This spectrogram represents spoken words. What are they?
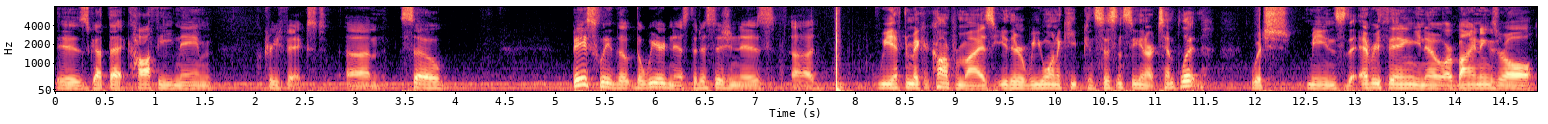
is got that coffee name prefixed. Um, so basically the, the weirdness, the decision is uh, we have to make a compromise. Either we want to keep consistency in our template, which means that everything, you know, our bindings are all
